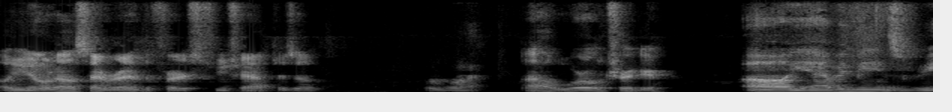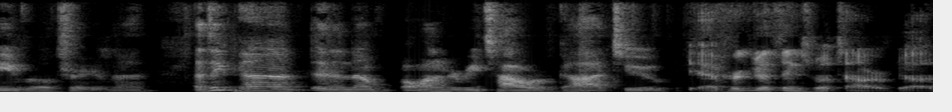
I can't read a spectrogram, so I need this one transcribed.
Oh, you know what else I read the first few chapters of? What? Uh, World Trigger. Oh yeah, I've been meaning to read World Trigger, man. I think, uh, and then I wanted to read Tower of God too. Yeah, I've heard good things about Tower of God.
